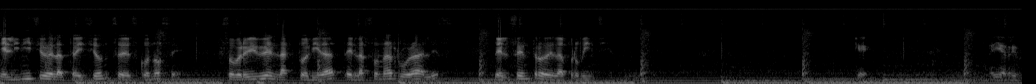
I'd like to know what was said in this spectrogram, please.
El inicio de la tradición se desconoce. Sobrevive en la actualidad en las zonas rurales del centro de la provincia. ¿Qué? Ahí arriba.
